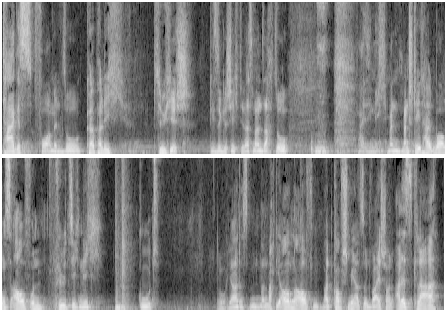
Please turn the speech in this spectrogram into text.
Tagesformen, so körperlich, psychisch diese Geschichte, dass man sagt so, weiß ich nicht, man, man steht halt morgens auf und fühlt sich nicht gut. So, ja, das, man macht die Augen auf, hat Kopfschmerzen und weiß schon, alles klar,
